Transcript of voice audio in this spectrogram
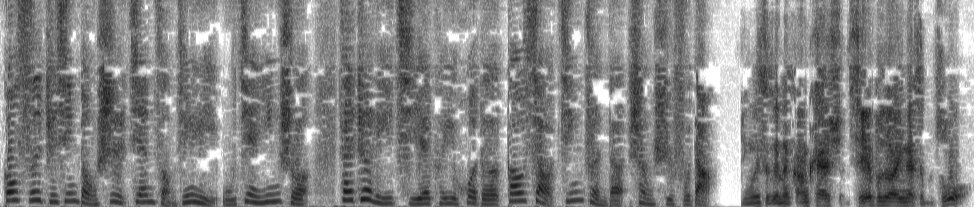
公司执行董事兼总经理吴建英说：“在这里，企业可以获得高效、精准的上市辅导。因为这个呢，刚开始，谁也不知道应该怎么做。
